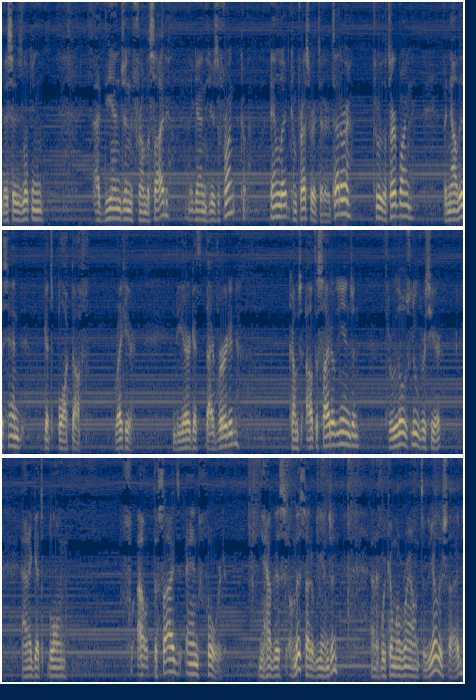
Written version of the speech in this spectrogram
This is looking at the engine from the side. Again here's the front inlet compressor etc etc through the turbine but now this end gets blocked off right here. The air gets diverted, comes out the side of the engine through those louvers here, and it gets blown out the sides and forward. You have this on this side of the engine, and if we come around to the other side,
